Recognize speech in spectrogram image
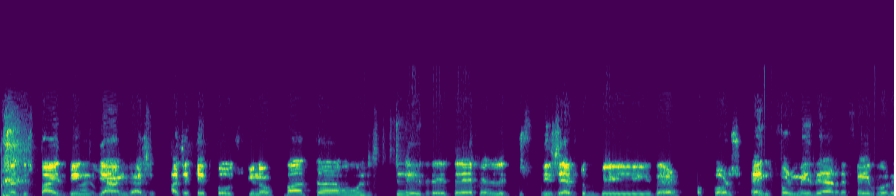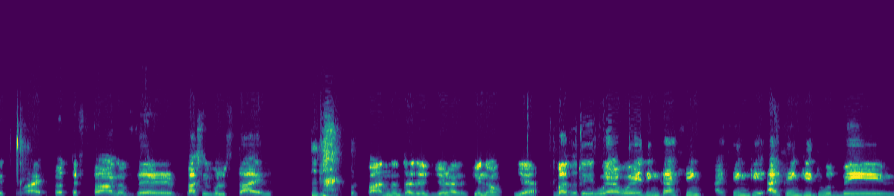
uh, despite being young as, as a head coach, you know. But uh, we will see. They definitely deserve to be there, of course. And for me, they are the favorites. I'm not a fan of their basketball style for fun, not as a journalist, you know. Yeah, but we think? are waiting. I think, I think, I think it would be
